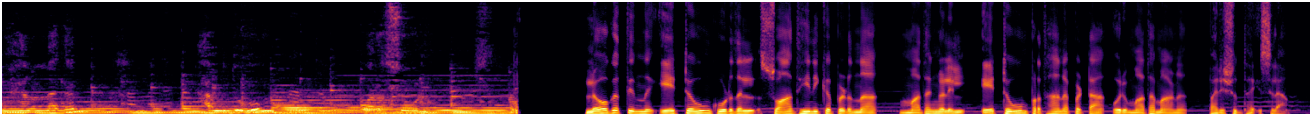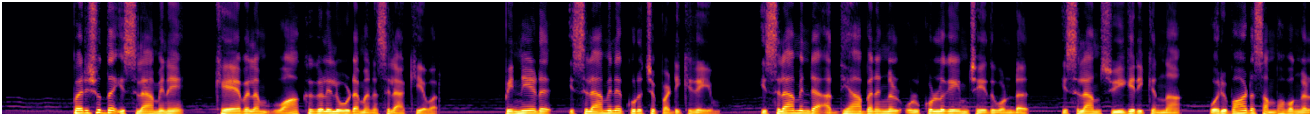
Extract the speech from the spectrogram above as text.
محمدا عبده ورسوله. ലോകത്തിന്ന് ഏറ്റവും കൂടുതൽ സ്വാധീനിക്കപ്പെടുന്ന മതങ്ങളിൽ ഏറ്റവും പ്രധാനപ്പെട്ട ഒരു മതമാണ് പരിശുദ്ധ ഇസ്ലാം. പരിശുദ്ധ ഇസ്ലാമിനെ കേവലം വാക്കുകളിലൂടെ മനസ്സിലാക്കിയവർ പിന്നീട് ഇസ്ലാമിനെക്കുറിച്ച് പഠിക്കുകയും ഇസ്ലാമിന്റെ അധ്യാപനങ്ങൾ ഉൾക്കൊള്ളുകയും ചെയ്തുകൊണ്ട് ഇസ്ലാം സ്വീകരിക്കുന്ന ഒരുപാട് സംഭവങ്ങൾ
